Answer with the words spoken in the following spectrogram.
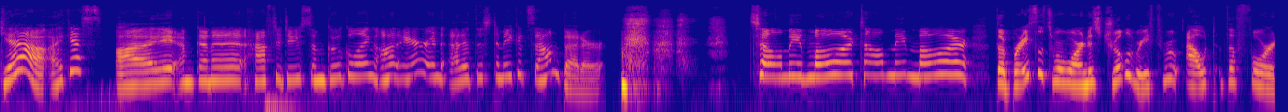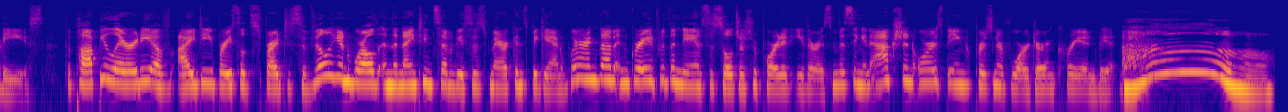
Yeah, I guess I am gonna have to do some googling on air and edit this to make it sound better. Tell me more, tell me more. The bracelets were worn as jewelry throughout the 40s. The popularity of ID bracelets spread to civilian world in the 1970s as Americans began wearing them engraved with the names the soldiers reported either as missing in action or as being a prisoner of war during Korea and Vietnam. Oh.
